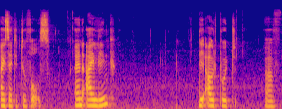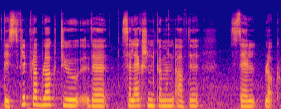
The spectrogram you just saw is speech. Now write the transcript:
I set it to false. And I link the output of this flip-flop block to the selection command of the SEL block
